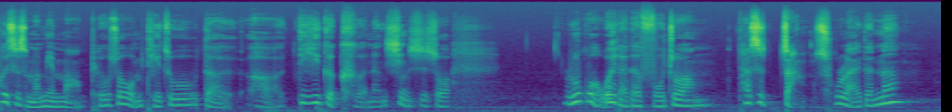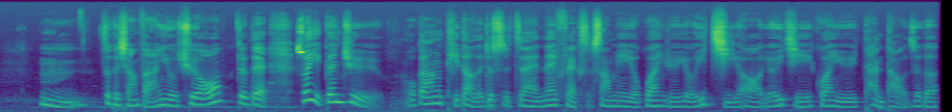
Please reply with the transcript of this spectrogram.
会是什么面貌？比如说我们提出的呃第一个可能性是说，如果未来的服装。它是长出来的呢，嗯，这个想法很有趣哦，对不对？所以根据我刚刚提到的，就是在 Netflix 上面有关于有一集哦，有一集关于探讨这个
